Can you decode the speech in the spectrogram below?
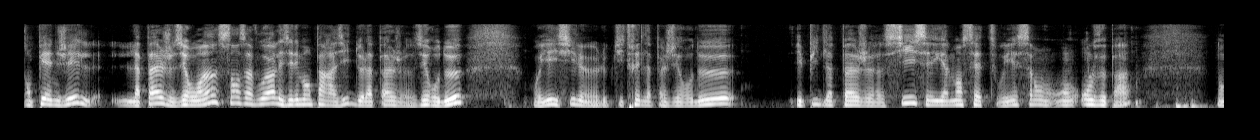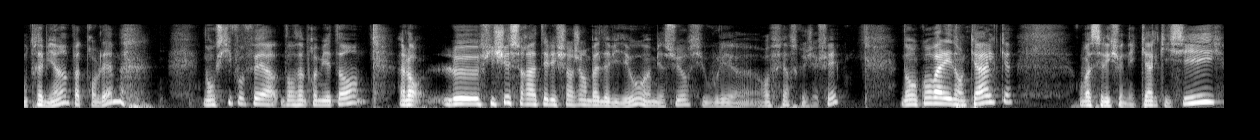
en PNG la page 01 sans avoir les éléments parasites de la page 02. Vous voyez ici le, petit trait de la page 02 et puis de la page 6 et également 7. Vous voyez ça on, on, le veut pas. Donc très bien, pas de problème. Donc ce qu'il faut faire dans un premier temps, alors le fichier sera téléchargé en bas de la vidéo, hein, bien sûr, si vous voulez euh, refaire ce que j'ai fait. Donc on va aller dans Calque, on va sélectionner Calque ici,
